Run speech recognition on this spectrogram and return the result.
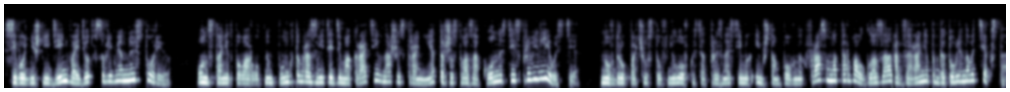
Сегодняшний день войдет в современную историю. Он станет поворотным пунктом развития демократии в нашей стране, торжества законности и справедливости. Но вдруг, почувствовав неловкость от произносимых им штампованных фраз, он оторвал глаза от заранее подготовленного текста.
